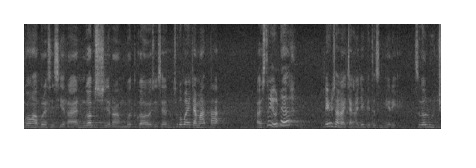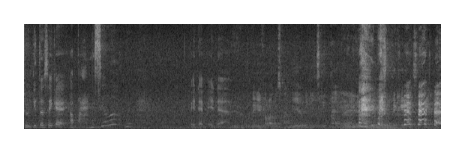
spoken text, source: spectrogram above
gue nggak boleh sisiran, gue habis sisir rambut, gue habis sisiran, terus gue pakai kacamata. Habis itu ya udah, dia bisa ngacang aja gitu sendiri. Terus gue lucu gitu sih kayak apaan sih lo? Beda-beda. Tapi kalau habis mandi ya beda cerita ya Iya. maksudnya kayak misalnya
